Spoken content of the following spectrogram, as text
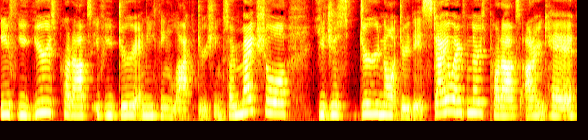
if you use products, if you do anything like douching. So make sure you just do not do this. Stay away from those products. I don't care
